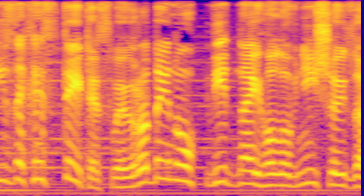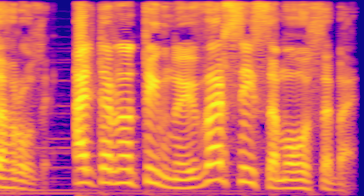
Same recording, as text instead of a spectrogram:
і захистити свою родину від найголовнішої загрози альтернативної версії самого себе.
